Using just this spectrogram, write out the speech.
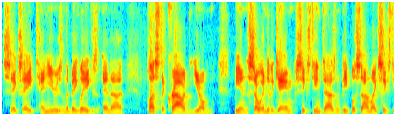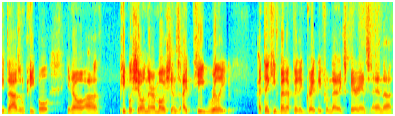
six, eight, ten years in the big leagues, and uh, plus the crowd, you know, being so into the game. Sixteen thousand people sound like sixty thousand people. You know, uh, people showing their emotions. I he really, I think he benefited greatly from that experience, and uh,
